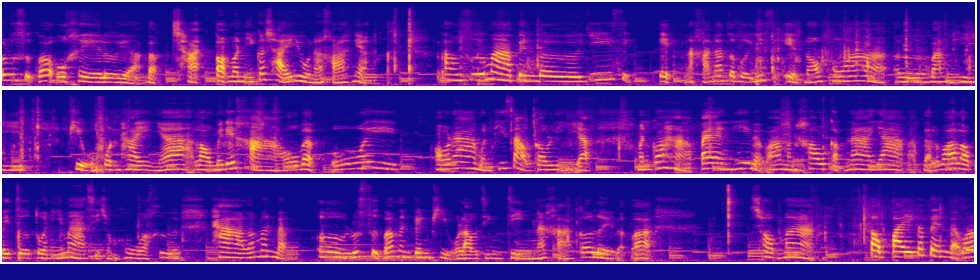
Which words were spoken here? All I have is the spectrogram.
ก็รู้สึกว่าโอเคเลยอะแบบใช้ตอนวันนี้ก็ใช้อยู่นะคะเนี่ยเราซื้อมาเป็นเบอร์ 21 นะคะ น่าจะเบอร์ 21 เนาะเพราะว่าเออบางทีผิวคนไทยอย่างเงี้ยเราไม่ได้ขาวแบบโอ้ยออร่าเหมือนพี่สาวเกาหลีอะมันก็หาแป้งที่แบบว่ามันเข้ากับหน้ายากอะแต่ว่าเราไปเจอตัวนี้มาสีชมพูคือ ทาแล้วมันแบบเออรู้สึกว่ามันเป็นผิวเราจริง ๆนะคะ ก็เลยแบบว่าชอบมาก ต่อไปก็เป็นแบบว่า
